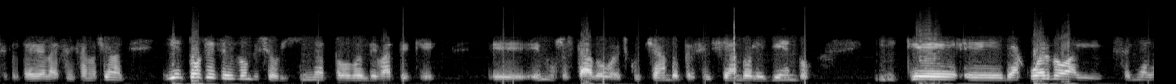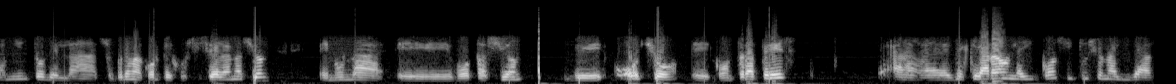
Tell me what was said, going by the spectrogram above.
Secretaría de la Defensa Nacional. Y entonces es donde se origina todo el debate que eh, hemos estado escuchando, presenciando, leyendo, y que eh, de acuerdo al señalamiento de la Suprema Corte de Justicia de la Nación, en una eh, votación de 8 eh, contra 3, ah, declararon la inconstitucionalidad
